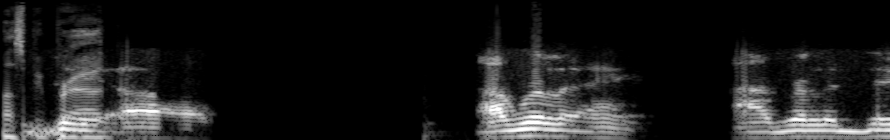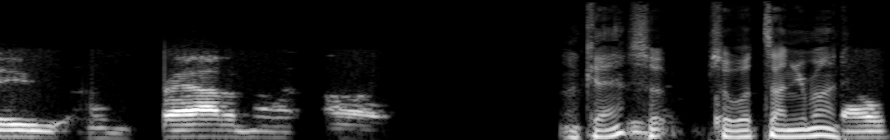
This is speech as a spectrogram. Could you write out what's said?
Must be proud. Yeah, uh, I really am. I really do. I'm proud of my uh, Okay. So, so what's on your mind? so.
